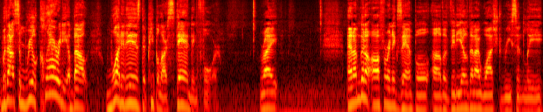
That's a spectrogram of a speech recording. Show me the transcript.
without some real clarity about what it is that people are standing for. Right? And I'm going to offer an example of a video that I watched recently.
